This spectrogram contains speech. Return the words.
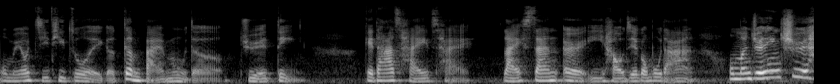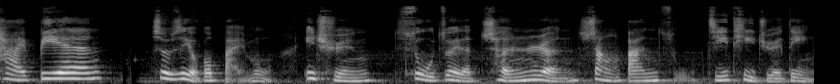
我们又集体做了一个更白目的决定，给大家猜一猜。来，三二一，好，直接公布答案。我们决定去海边，是不是有够白目？一群宿醉的成人上班族集体决定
